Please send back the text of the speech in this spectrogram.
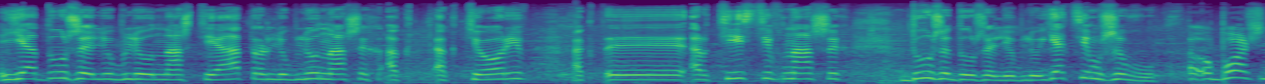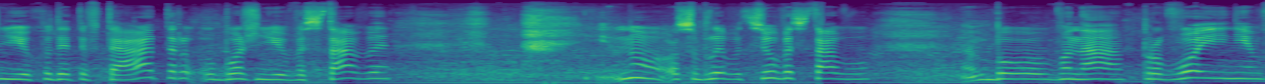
Я дуже люблю наш театр, люблю наших ак- акторів, е, артистів наших. Дуже дуже люблю. Я цим живу. Обожнюю ходити в театр, обожнюю вистави. Ну, особливо цю виставу, бо вона про воїнів,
